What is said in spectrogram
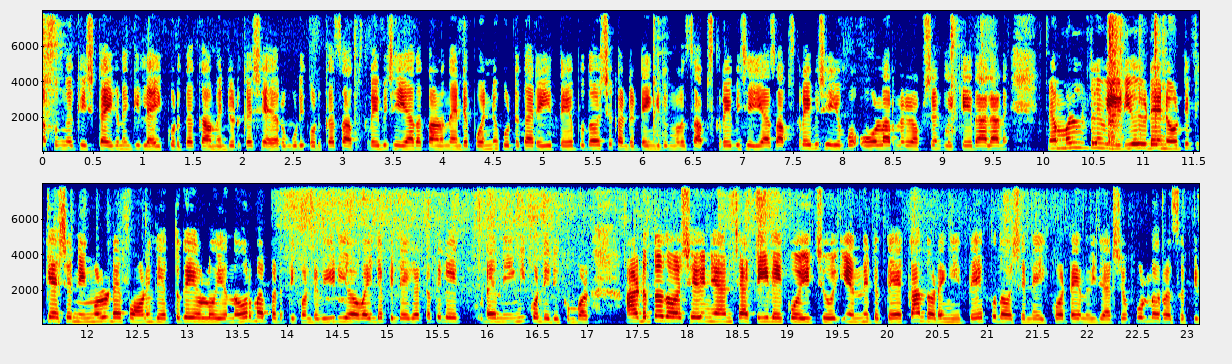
അപ്പോൾ നിങ്ങൾക്ക് ഇഷ്ടമായിക്കണമെങ്കിൽ ലൈക്ക് കൊടുക്കുക കമന്റ് കൊടുക്കുക ഷെയറും കൂടി കൊടുക്കുക. സബ്സ്ക്രൈബ് ചെയ്യാതെ കാണുന്ന എന്റെ പൊന്നു കൂട്ടുകാരെ ഈ തേപ്പ് ദോശ കണ്ടിട്ടെങ്കിൽ നിങ്ങൾ സബ്സ്ക്രൈബ് ചെയ്യുക. സബ്സ്ക്രൈബ് ചെയ്യുമ്പോൾ ഓൾ അറിഞ്ഞൊരു ഓപ്ഷൻ ക്ലിക്ക് ചെയ്താലാണ് നമ്മളുടെ വീഡിയോയുടെ നോട്ടിഫിക്കേഷൻ നിങ്ങളുടെ ഫോണിൽ എത്തുകയുള്ളൂ എന്ന് ഓർമ്മപ്പെടുത്തിക്കൊണ്ട് വീഡിയോ വൈൻഡപ്പിന്റെ ഘട്ടത്തിലൂടെ നീങ്ങിക്കൊണ്ടിരിക്കുമ്പോൾ അടുത്ത ദോശയും ഞാൻ ചട്ടിയിലേക്ക് ഒഴിച്ചു. എന്നിട്ട് തേക്കാൻ തുടങ്ങി. തേപ്പ് ദോശ നെയ്ക്കോട്ടെ എന്ന് വിചാരിച്ചു. ഫുൾ റെസിപ്പി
